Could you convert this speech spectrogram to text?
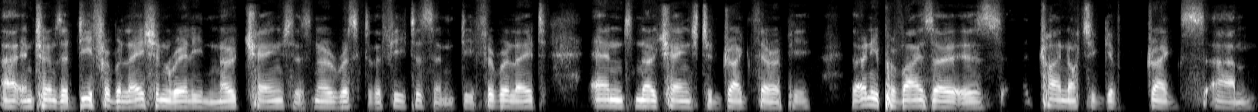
Uh, in terms of defibrillation, really no change. There's no risk to the fetus and defibrillate, and no change to drug therapy. The only proviso is try not to give drugs um,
